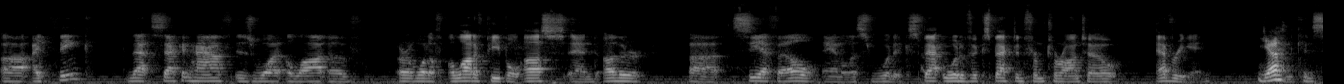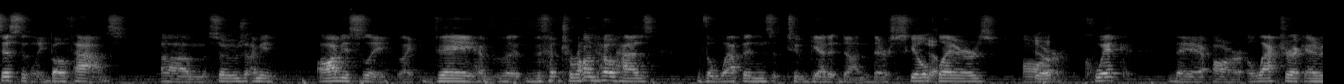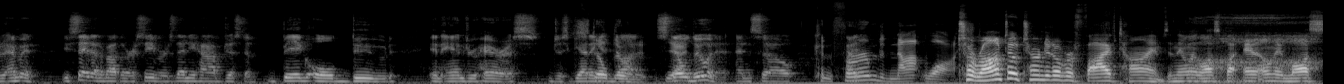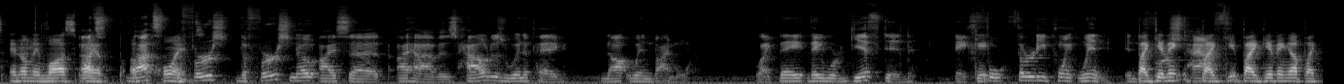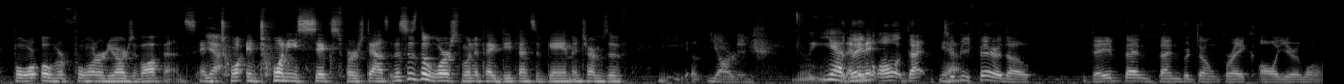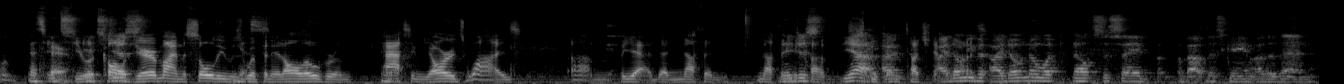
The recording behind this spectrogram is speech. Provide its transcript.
Uh, I think that second half is what a lot of, or what a, a lot of people, us and other uh, CFL analysts would expect would have expected from Toronto every game Yeah, and consistently both halves. Um, so it was, I mean, obviously, like they have the, the Toronto has the weapons to get it done. Their skill Yep. players are Yep. quick. They are electric, and I mean, you say that about the receivers, then you have just a big old dude in Andrew Harris just getting Still it doing done, it. still Yeah. doing it, and so Confirmed, not washed. Toronto turned it over five times and they only lost by and only lost and only lost by a, that's a that's point. the first the first note I said I have is how does Winnipeg not win by more? Like they they were gifted a Gi- four, 30 point win in by the giving first half. by by giving up like four over 400 yards of offense and Yeah. tw- and 26 first downs. This is the worst Winnipeg defensive game in terms of yardage. yeah. I They've it- all that. yeah. To be fair, though, they've been bend but don't break all year long. that's fair. If you It's recall, just- Jeremiah Masoli was Yes. whipping it all over him, passing yards wise. Um, but yeah, then nothing, nothing They to just come, yeah. speak I, touchdown. I don't wise. even I don't know what else to say about this game other than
